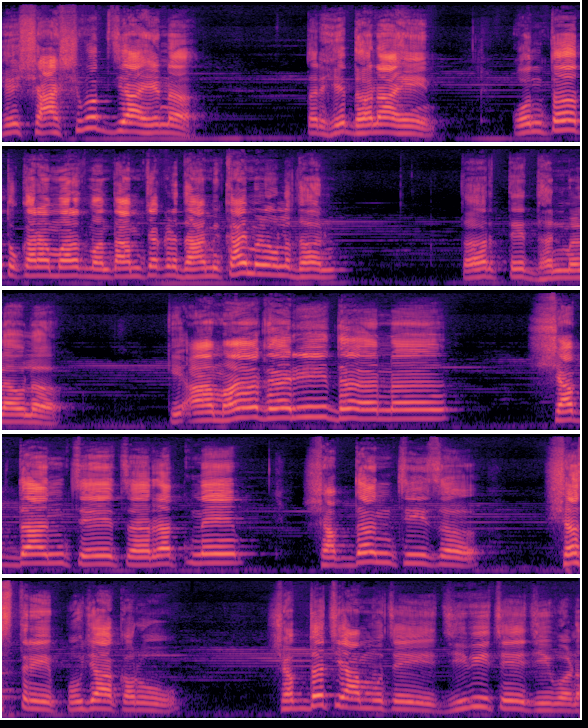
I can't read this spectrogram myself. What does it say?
हे शाश्वत जे आहे ना तर हे धन आहे. कोणतं? तुकाराम महाराज म्हणता आमच्याकडे धा आम्ही काय मिळवलं धन? तर ते धन मिळवलं की आम्हा घरी धन शब्दांचेच रत्ने शब्दांचीच शस्त्रे पूजा करू शब्दचे आमुचे जीवीचे जीवन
